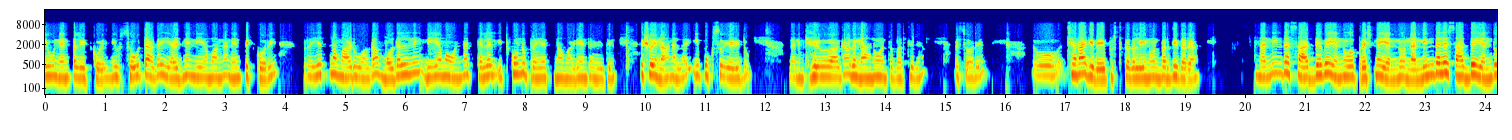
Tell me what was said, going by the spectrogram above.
ನೀವು ನೆನಪಲ್ಲಿ ಇಟ್ಕೊಳ್ಳಿ. ನೀವು ಸೋತಾಗ ಎರಡನೇ ನಿಯಮನ ನೆನ್ಪಿಟ್ಕೋರಿ. ಪ್ರಯತ್ನ ಮಾಡುವಾಗ ಮೊದಲನೇ ನಿಯಮವನ್ನ ತಲೆಯಲ್ಲಿ ಇಟ್ಕೊಂಡು ಪ್ರಯತ್ನ ಮಾಡಿ ಅಂತ ಹೇಳ್ತೀನಿ. ಆಕ್ಚುಲಿ ನಾನಲ್ಲ, ಈ ಬುಕ್ಸ್ ಹೇಳಿದ್ದು. ನನಗೆ ಕೇಳುವಾಗ ಅದು ನಾನು ಅಂತ ಬರ್ತಿದೆ. ಸಾರಿ ಚೆನ್ನಾಗಿದೆ ಈ ಪುಸ್ತಕದಲ್ಲಿ ಇನ್ನೊಂದು ಬರ್ದಿದ್ದಾರೆ. ನನ್ನಿಂದ ಸಾಧ್ಯವೇ ಎನ್ನುವ ಪ್ರಶ್ನೆಯನ್ನು ನನ್ನಿಂದಲೇ ಸಾಧ್ಯ ಎಂದು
